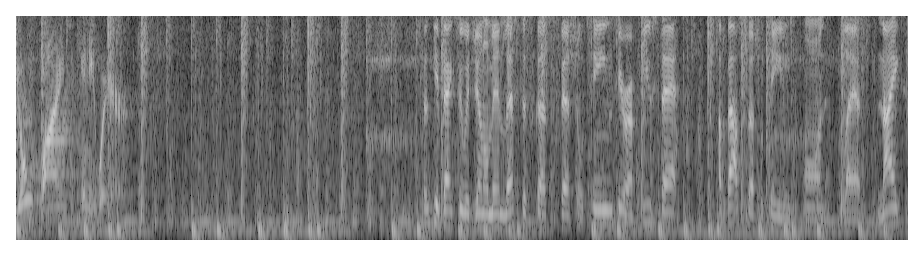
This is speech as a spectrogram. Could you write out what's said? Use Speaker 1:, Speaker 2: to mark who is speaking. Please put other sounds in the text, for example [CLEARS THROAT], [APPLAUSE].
Speaker 1: you'll find anywhere.
Speaker 2: Let's get back to it, gentlemen. Let's discuss special teams. Here are a few stats about special teams on last night.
